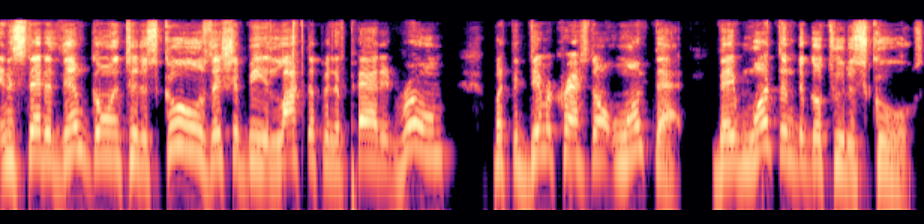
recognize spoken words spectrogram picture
And instead of them going to the schools, they should be locked up in a padded room. But the Democrats don't want that. They want them to go to the schools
